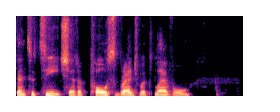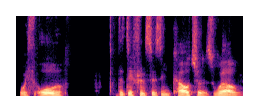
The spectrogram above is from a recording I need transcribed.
then to teach at a postgraduate level with all the differences in culture as well,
